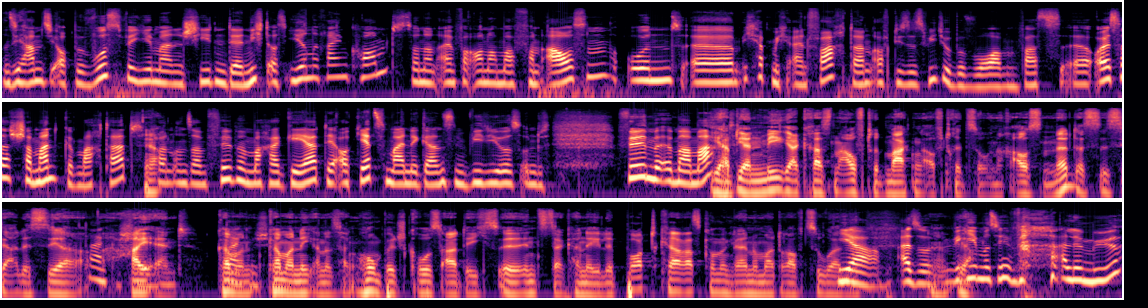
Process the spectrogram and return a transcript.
Und sie haben sich auch bewusst für jemanden entschieden, der nicht aus ihren Reihen kommt, sondern einfach auch nochmal von außen. Und äh, ich habe mich einfach dann auf dieses Video beworben, was äh, äußerst charmant gemacht hat ja. von unserem Filmemacher Gerd, der auch jetzt meine ganzen Videos und Filme immer macht. Ihr habt ja einen mega krassen Auftritt, Markenauftritt so nach außen, ne? Das ist ja alles sehr Dankeschön. High-End. Kann man, kann man nicht anders sagen. Homepage großartig, äh, Insta-Kanäle, Podcasts, kommen wir gleich nochmal drauf zu. Also, ja, also äh, wir ja. geben uns hier alle Mühe.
